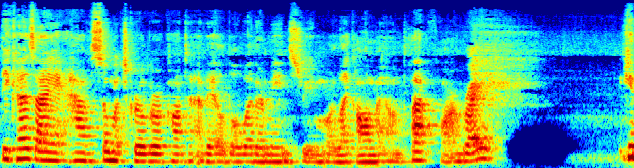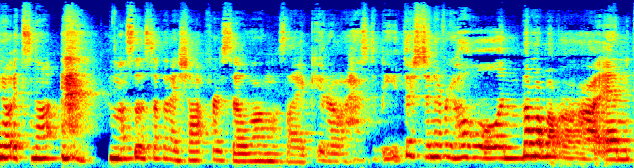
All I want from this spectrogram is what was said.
because I have so much girl girl content available, whether mainstream or like on my own platform, right. you know, it's not most of the stuff that I shot for so long was like, you know, it has to be this in every hole and blah blah blah blah. And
